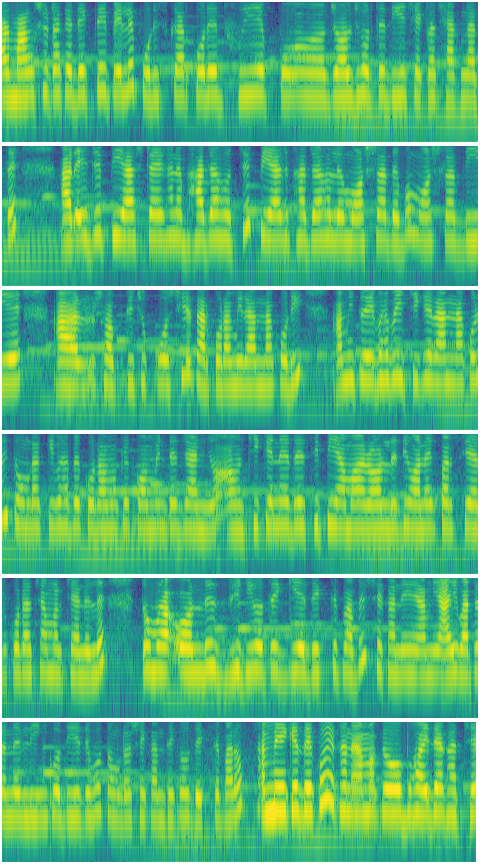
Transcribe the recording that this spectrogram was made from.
আর মাংসটাকে দেখতেই পেলে পরিষ্কার করে ধুয়ে জল ঝরতে দিয়েছি একটা ছাকনাতে। আর এই যে পেঁয়াজটা এখানে ভাজা হচ্ছে, পেঁয়াজ ভাজা হলে মশলা দেব। মশলা দিয়ে আর সব কিছু কষিয়ে তারপর আমি রান্না করি। আমি তো এইভাবেই চিকেন রান্না করি। তোমরা কীভাবে করো আমাকে কমেন্টে জানিও। আমার চিকেনের রেসিপি আমার অলরেডি অনেকবার শেয়ার করা আছে আমার চ্যানেলে তোমরা অলওয়েজ ভিডিওতে গিয়ে দেখতে পাবে। সেখানে আমি আই বাটনের লিঙ্কও দিয়ে দেবো। তোমরা সেখান থেকেও দেখতে পারো। আমি মেয়েকে দেখো, এখানে আমাকে ও ভয় দেখাচ্ছে।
